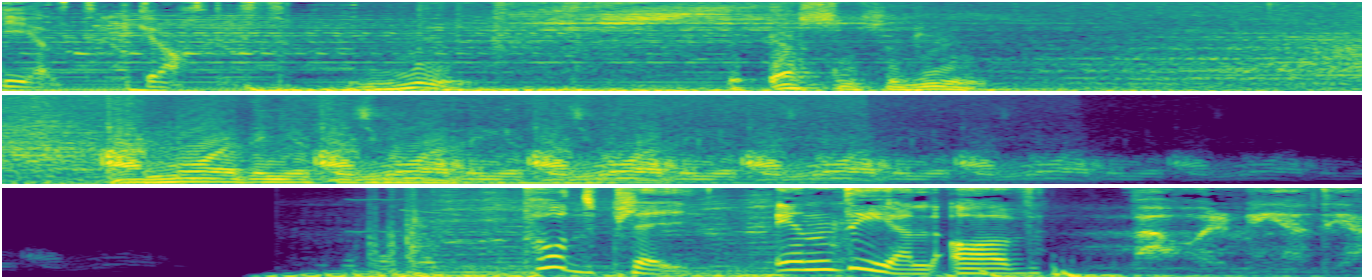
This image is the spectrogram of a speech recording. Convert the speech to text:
helt gratis. You, the essence of you, are more than your physical body. Podplay, en del av Power Media.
